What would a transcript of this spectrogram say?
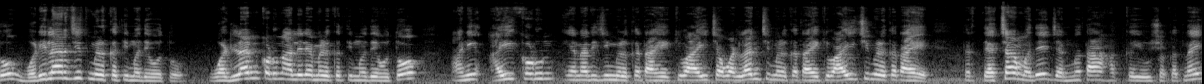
तो वडिलार्जित मिळकतीमध्ये होतो. वडिलांकडून आलेल्या मिळकतीमध्ये होतो आणि आईकडून येणारी जी मिळकत आहे किंवा आईच्या वडिलांची मिळकत आहे किंवा आईची मिळकत आहे तर त्याच्यामध्ये जन्मता हक्क येऊ शकत नाही.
